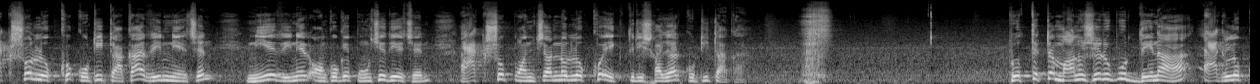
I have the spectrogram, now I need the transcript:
একশো লক্ষ কোটি টাকা ঋণ নিয়েছেন, নিয়ে ঋণের অঙ্ককে পৌঁছে দিয়েছেন একশো পঞ্চান্ন লক্ষ একত্রিশ হাজার কোটি টাকা। প্রত্যেকটা মানুষের উপর দেনা এক লক্ষ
